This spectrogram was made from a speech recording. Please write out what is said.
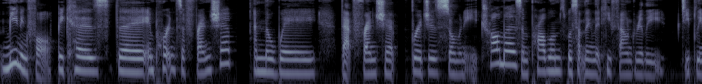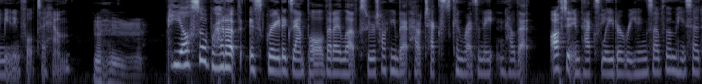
meaningful because the importance of friendship and the way that friendship bridges so many traumas and problems was something that he found really deeply meaningful to him. Mm-hmm. He also brought up this great example that I love because we were talking about how texts can resonate and how that often impacts later readings of them. He said,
